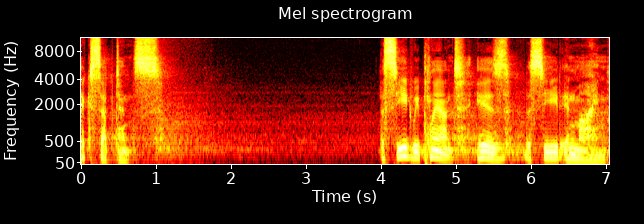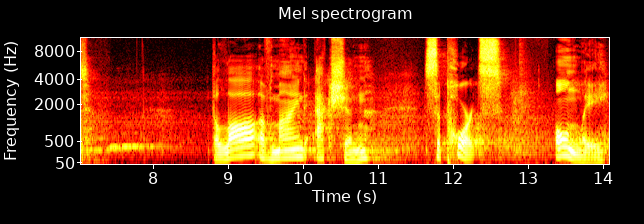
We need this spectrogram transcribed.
acceptance. The seed we plant is the seed in mind. The law of mind action supports only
